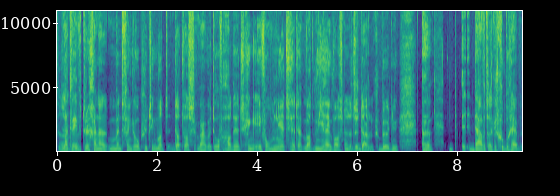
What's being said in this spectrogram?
Laten we even teruggaan naar het moment van Joop Hutting... want dat was waar we het over hadden. Het ging even om neer te zetten wat, wie hij was. Nou, dat is duidelijk gebeurd nu. Uh, David, als ik het goed begrijp...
